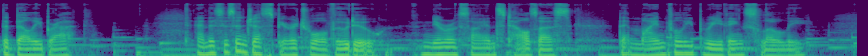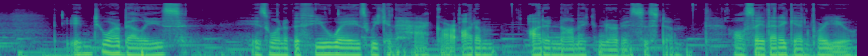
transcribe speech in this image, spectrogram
the belly breath. And this isn't just spiritual voodoo. Neuroscience tells us that mindfully breathing slowly into our bellies is one of the few ways we can hack our autom- autonomic nervous system. I'll say that again for you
